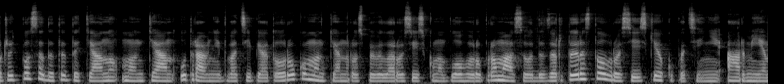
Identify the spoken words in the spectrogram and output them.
хочуть посадити Тетяну Монтян. У травні 25-го року Монтян розповіла російському блогеру про масове дезертирство в російській окупаційній армії.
